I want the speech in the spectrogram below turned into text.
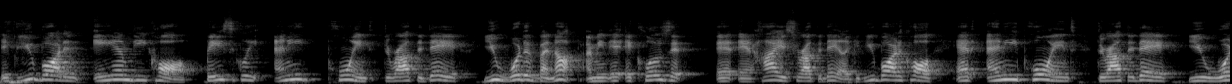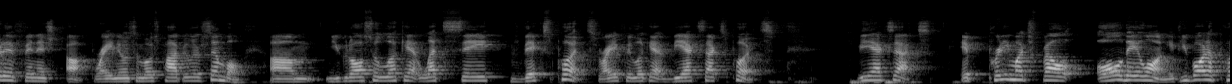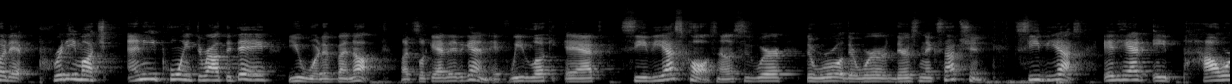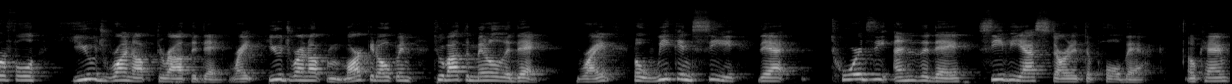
if you bought an AMD call, basically any point throughout the day, you would have been up. I mean, it, it closed at at, at, highs throughout the day. Like if you bought a call at any point throughout the day, you would have finished up, right? And it was the most popular symbol. Um, you could also look at, let's say, VIX puts, right? If we look at VXX puts, VXX, it pretty much fell all day long. If you bought a put at pretty much any point throughout the day, you would have been up. Let's look at it again. If we look at CVS calls, now this is where the rule there where there's an exception. CVS, it had a powerful huge run up throughout the day, right? Huge run up from market open to about the middle of the day, right? But we can see that towards the end of the day, CVS started to pull back, okay?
